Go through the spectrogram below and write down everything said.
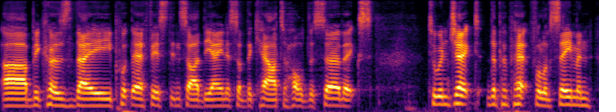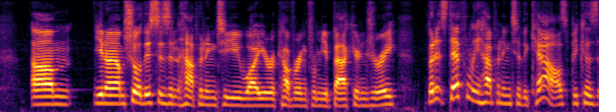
uh, because they put their fist inside the anus of the cow to hold the cervix to inject the pipette full of semen. Um, you know, I'm sure this isn't happening to you while you're recovering from your back injury, but it's definitely happening to the cows because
